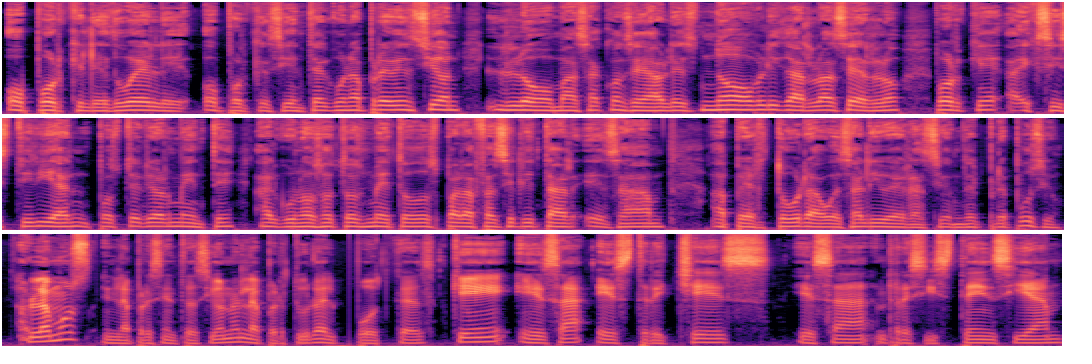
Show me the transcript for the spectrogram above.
o porque le duele o porque siente alguna prevención, lo más aconsejable es no obligarlo a hacerlo porque existirían posteriormente algunos otros métodos para facilitar esa apertura o esa liberación del prepucio. Hablamos en la presentación, en la apertura del podcast, que esa estrechez esa resistencia,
